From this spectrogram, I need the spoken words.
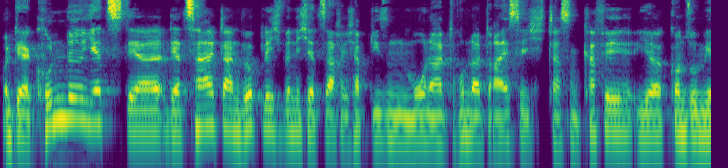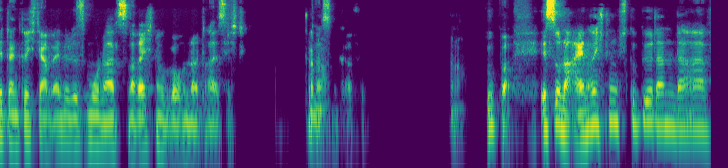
und der Kunde jetzt, der, der zahlt dann wirklich, wenn ich jetzt sage, ich habe diesen Monat 130 Tassen Kaffee hier konsumiert, dann kriegt er am Ende des Monats eine Rechnung über 130 genau. Tassen Kaffee. Super. Ist so eine Einrichtungsgebühr dann da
